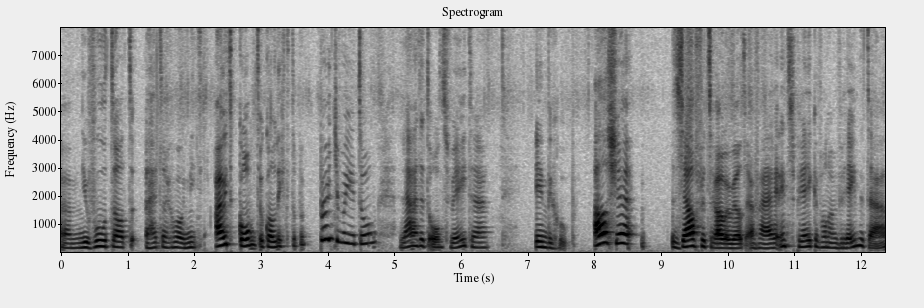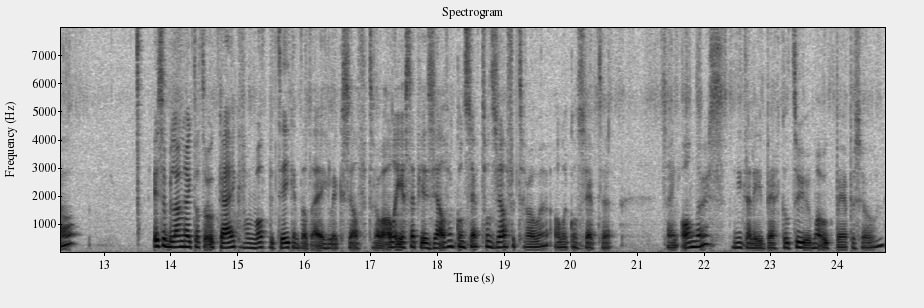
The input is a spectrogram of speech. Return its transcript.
um, je voelt dat het er gewoon niet uitkomt, ook al ligt het op een puntje van je tong, laat het ons weten in de groep. Als je zelfvertrouwen wilt ervaren in het spreken van een vreemde taal, is het belangrijk dat we ook kijken van wat betekent dat eigenlijk zelfvertrouwen. Allereerst heb je zelf een concept van zelfvertrouwen. Alle concepten zijn anders, niet alleen per cultuur, maar ook per persoon.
